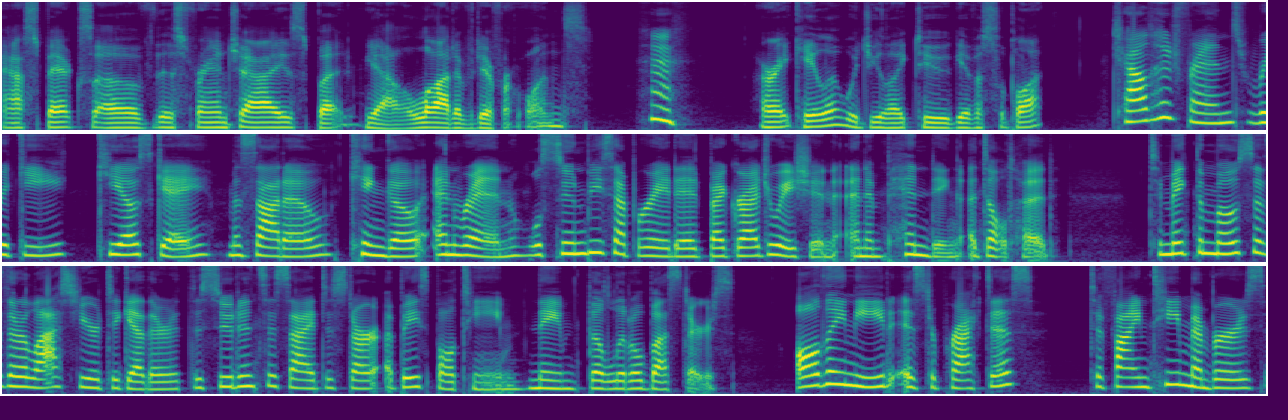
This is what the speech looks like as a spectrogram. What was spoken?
aspects of this franchise, but yeah, a lot of different ones. Hmm. All right, Kayla, would you like to give us the plot? Childhood friends Riki, Kyousuke, Masato, Kengo, and Rin will soon be separated by graduation and impending adulthood. To make the most of their last year together, the students decide to start a baseball team named the Little Busters. All they need is to practice, to find team members,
